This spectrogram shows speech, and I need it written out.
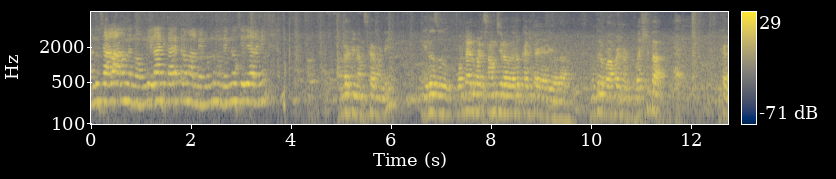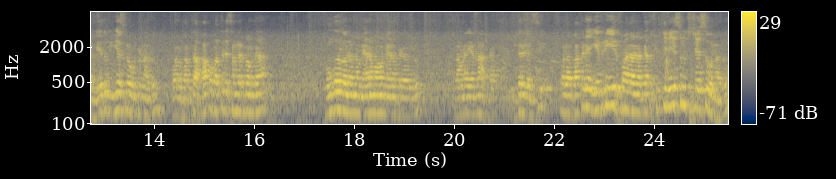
అందుకు చాలా ఆనందంగా ఉంది. ఇలాంటి కార్యక్రమాలు మేము ముందు ముందు ఎన్నో చేయాలని అందరికీ నమస్కారం అండి. ఈరోజు వంకాయలపాటి సాంబశివరావు గారు కవిత గారి వాళ్ళ ముద్దుల పాప అయినటువంటి వర్షిత ఇక్కడ లేదు యుఎస్లో ఉంటున్నారు. వాళ్ళ భర్త పాప బర్త్డే సందర్భంగా ఒంగోలులో ఉన్న మేనమామ మేనత గారు రామయ్య అక్క ఇద్దరు కలిసి వాళ్ళ బర్త్డే ఎవ్రీ ఇయర్ గత ఫిఫ్టీన్ ఇయర్స్ నుంచి చేస్తూ ఉన్నారు.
